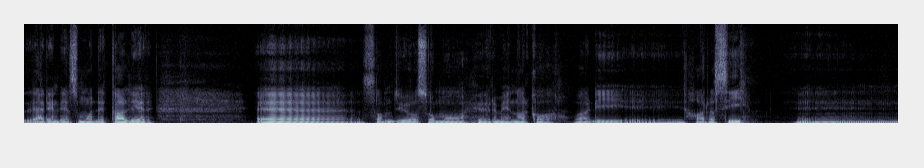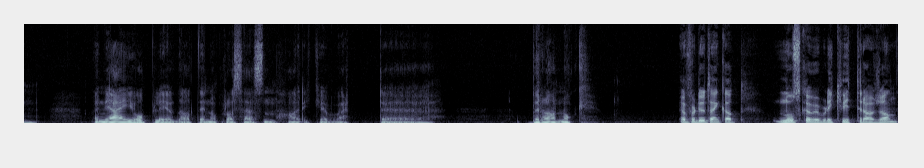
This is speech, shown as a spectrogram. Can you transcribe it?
det er en del små detaljer eh, som du også må høre med NRK hva de eh, har å si. Eh, men jeg opplevde at denne prosessen har ikke vært eh, bra nok. Ja, For du tenker at nå skal vi bli kvitt Rajan.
